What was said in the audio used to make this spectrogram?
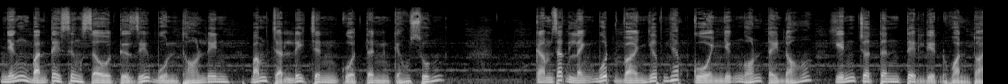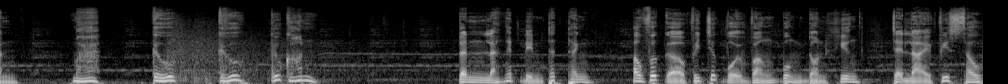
Những bàn tay xương sầu từ dưới bùn thò lên, Bám chặt lấy chân của Tân kéo xuống. Cảm giác lạnh buốt và nhớp nháp của những ngón tay đó Khiến cho Tân tê liệt hoàn toàn. Mà Cứu Cứu Cứu con. Tân là hét đến thất thanh. Ông Phước ở phía trước vội vàng buông đòn khiêng Chạy lại phía sau.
